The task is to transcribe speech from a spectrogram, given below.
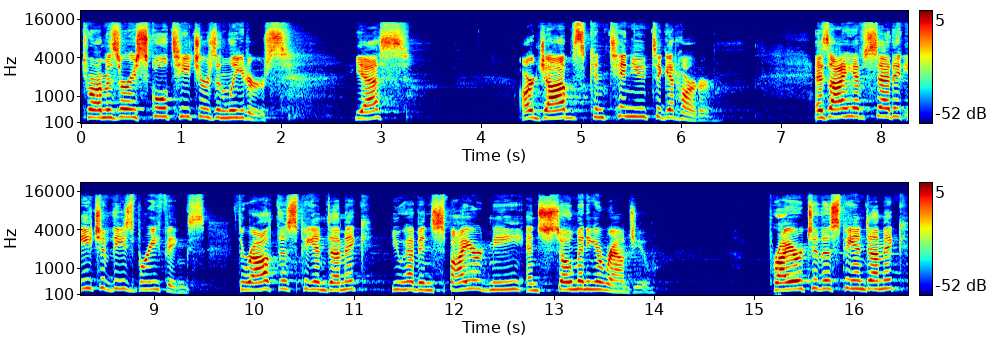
To our Missouri school teachers and leaders, yes, our jobs continue to get harder. As I have said at each of these briefings, throughout this pandemic, you have inspired me and so many around you. Prior to this pandemic,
